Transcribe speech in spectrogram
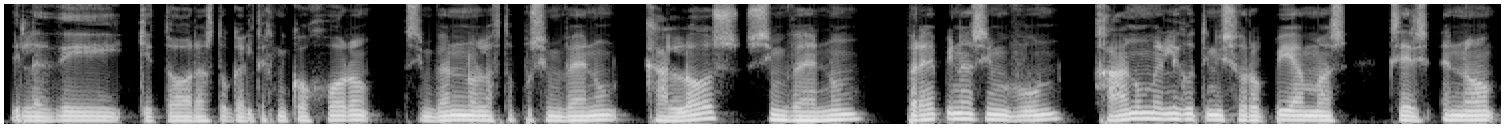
Δηλαδή και τώρα στον καλλιτεχνικό χώρο συμβαίνουν όλα αυτά που συμβαίνουν, καλώς συμβαίνουν, πρέπει να συμβούν, χάνουμε λίγο την ισορροπία μας Ξέρεις, ενώ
